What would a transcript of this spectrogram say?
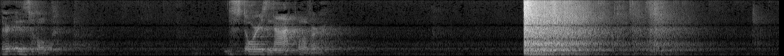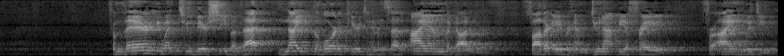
There is hope. The story is not over. From there he went to Beersheba. That night the Lord appeared to him and said, I am the God of your father Abraham. Do not be afraid, for I am with you.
